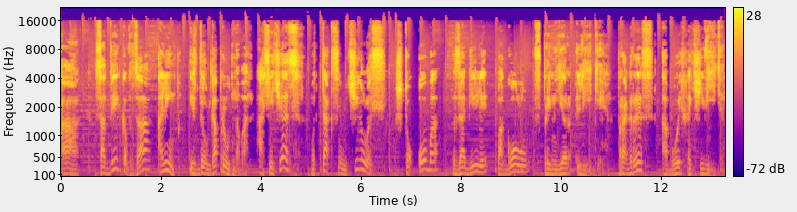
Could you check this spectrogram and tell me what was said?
а Садыков за «Олимп» из Долгопрудного. А сейчас вот так случилось, что оба забили по голу в премьер-лиге. Прогресс обоих очевиден.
